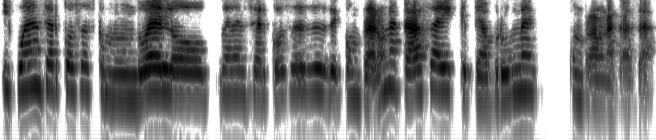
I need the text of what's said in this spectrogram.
y pueden ser cosas como un duelo, pueden ser cosas desde comprar una casa y que te abrume comprar una casa.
